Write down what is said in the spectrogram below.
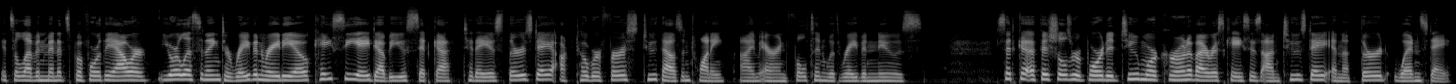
It's 11 minutes before the hour. You're listening to Raven Radio, KCAW Sitka. Today is Thursday, October 1st, 2020. I'm Erin Fulton with Raven News. Sitka officials reported two more coronavirus cases on Tuesday and a third Wednesday.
